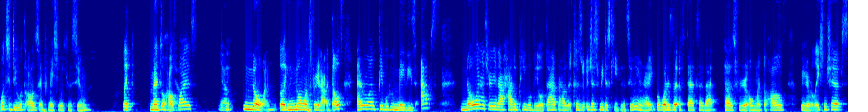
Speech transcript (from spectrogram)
what to do with all this information we consume. Like mental health wise, yeah. no one, like no one's figured out. Adults, everyone, people who made these apps, no one has figured out how do people deal with that rather because it just we just keep consuming, right? But what is the effects that that does for your own mental health, for your relationships?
